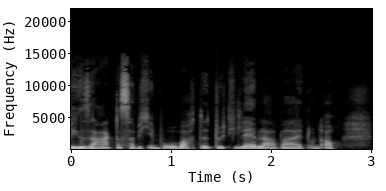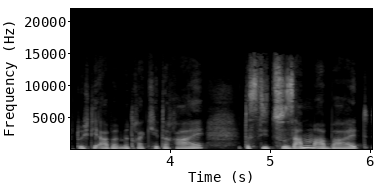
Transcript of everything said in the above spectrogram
wie gesagt, das habe ich eben beobachtet durch die Labelarbeit und auch durch die Arbeit mit Raketerei, dass die Zusammenarbeit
